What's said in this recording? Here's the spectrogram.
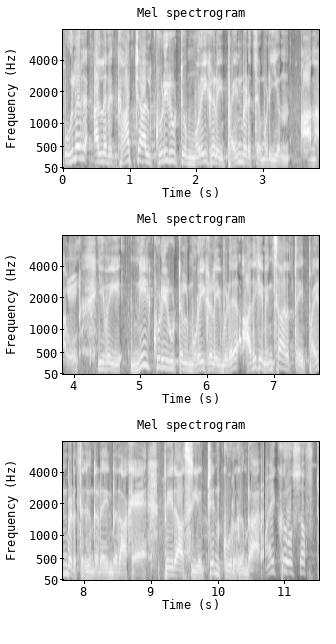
உலர் அல்லது காற்றால் குளிரூட்டும் முறைகளை பயன்படுத்த முடியும். ஆனால் இவை நீர் குளிரூட்டல் முறைகளை விட அதிக மின்சாரத்தை பயன்படுத்துகின்றன என்பதாக பேராசிரியர் டென் கூறுகின்றார். மைக்ரோசாஃப்ட்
